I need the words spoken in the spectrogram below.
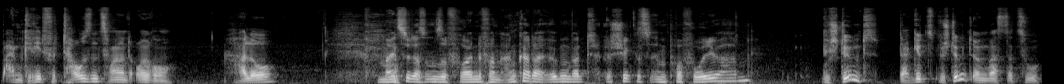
Beim Gerät für 1200 Euro. Hallo? Meinst du, dass unsere Freunde von Anker da irgendwas Schickes im Portfolio haben? Bestimmt. Da gibt es bestimmt irgendwas dazu.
